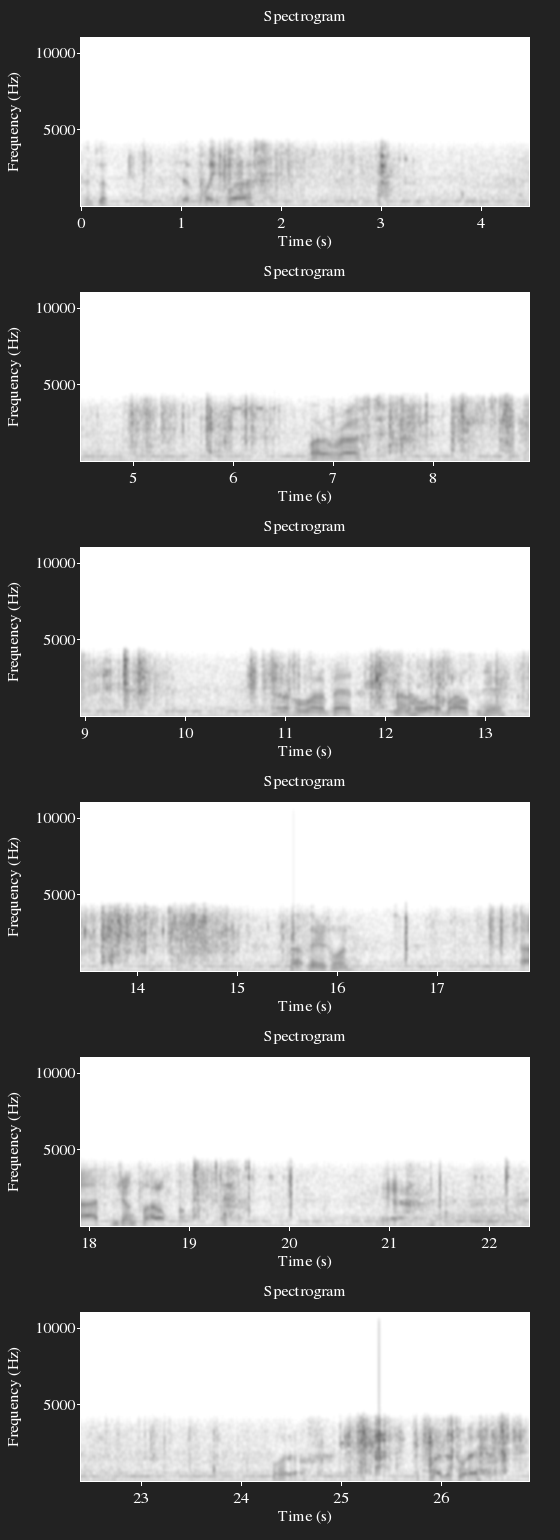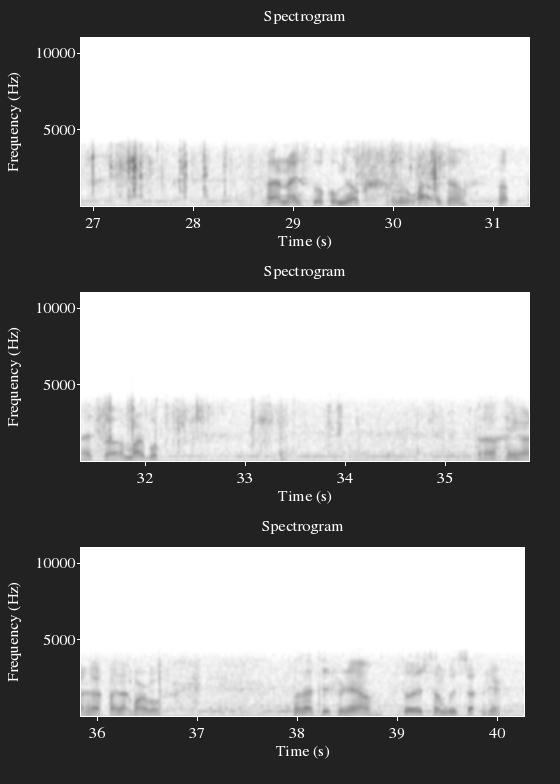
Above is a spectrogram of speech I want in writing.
There's a, a plate glass. A lot of rust. Not a whole lot of bad, not a whole lot of bottles in here. Oh, there's one. Ah, uh, it's a junk bottle. Yeah. What else? Right this way. I had a nice local milk a little while ago. Oh, I saw a marble. Uh, hang on, I gotta find that marble. Well, that's it for now. So there's some good stuff in here.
